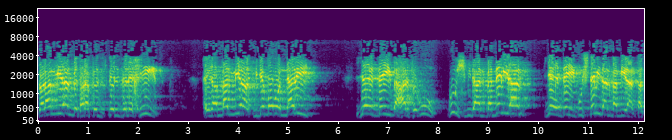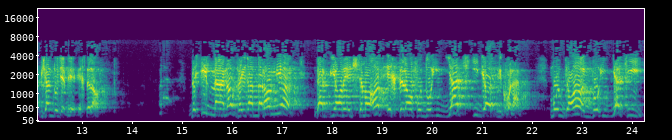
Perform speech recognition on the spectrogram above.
دارن میرن به طرف زلزله خیز. پیغمبر میاد میگه بابا نرید یه عدهای به حرف او گوش میدن و نمیرن. یه عدهای گوش نمیدن و میرن. پس میشن دو جبهه اختلاف. به این معنا پیغمبران میاد. در بیان اجتماعات اختلاف و دوئیت ایجاد می‌کنن. منتها دوئیتی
